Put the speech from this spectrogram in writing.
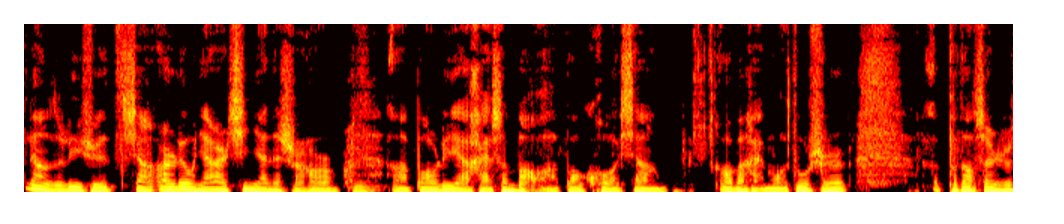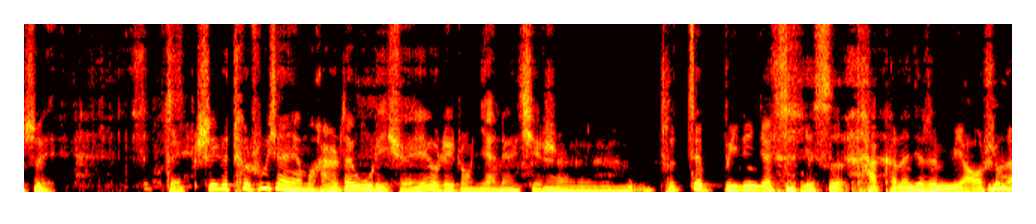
量子力学，像二六年、二七年的时候嗯啊，鲍利啊、海森堡啊，包括像奥本海默，都是呃不到三十岁。对，是一个特殊现象吗？还是在物理学也有这种年龄歧视？嗯，不，这不一定叫歧视，他可能就是描述了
